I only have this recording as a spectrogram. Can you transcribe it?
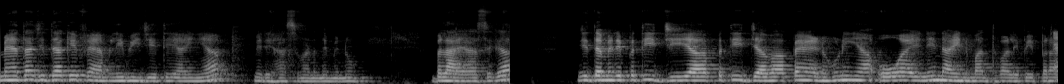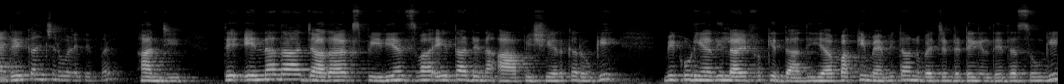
ਮੈਂ ਤਾਂ ਜਿੱਦਾਂ ਕਿ ਫੈਮਿਲੀ ਵੀਜੇ ਤੇ ਆਈ ਆ ਮੇਰੇ ਹਸਬੰਡ ਨੇ ਮੈਨੂੰ ਬੁਲਾਇਆ ਸੀਗਾ। ਜਿੱਦਾਂ ਮੇਰੇ ਭਤੀਜੀ ਆ ਭਤੀਜਾ ਵਾ ਭੈਣ ਹੁਣੀ ਆ ਉਹ ਆਏ ਨੇ 9 ਮੰਥ ਵਾਲੇ ਪੇਪਰਾਂ ਤੇ ਐਗਰੀਕਲਚਰ ਵਾਲੇ ਪੇਪਰ ਹਾਂਜੀ। ਤੇ ਇਹਨਾਂ ਦਾ ਜ਼ਿਆਦਾ ਐਕਸਪੀਰੀਅੰਸ ਵਾ ਇਹ ਤੁਹਾਡੇ ਨਾਲ ਆਪ ਹੀ ਸ਼ੇਅਰ ਕਰੂਗੀ ਵੀ ਕੁੜੀਆਂ ਦੀ ਲਾਈਫ ਕਿੱਦਾਂ ਦੀ ਆ। ਬਾਕੀ ਮੈਂ ਵੀ ਤੁਹਾਨੂੰ ਵਿੱਚ ਡਿਟੇਲ ਦੇ ਦੱਸੂਗੀ।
